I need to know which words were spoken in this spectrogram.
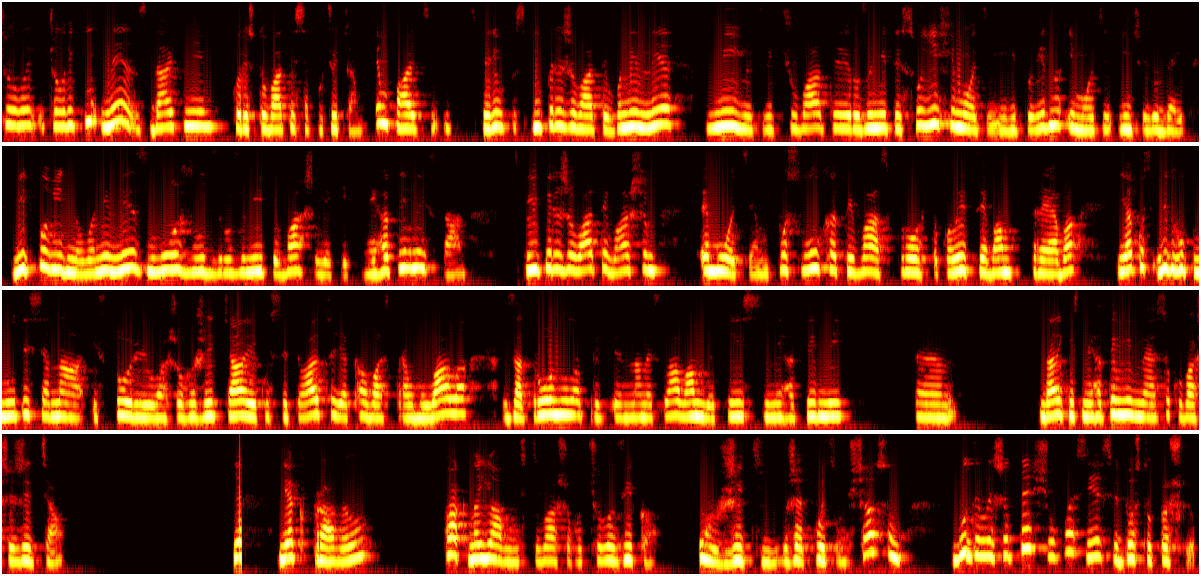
чоловіки не здатні користуватися почуттям емпатії, співпереживати. Вони не вміють відчувати, розуміти своїх емоцій і відповідно емоцій інших людей. Відповідно, вони не зможуть зрозуміти ваш якийсь негативний стан, співпереживати вашим емоціям, послухати вас просто, коли це вам треба, якось відгукнутися на історію вашого життя, якусь ситуацію, яка вас травмувала, затронула, нанесла вам якийсь негативний, е, да, якийсь негативний внесок у ваше життя. Як, як правило, факт наявності вашого чоловіка у житті вже потім з часом буде лише те, що у вас є свідоцтво про шлюб.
